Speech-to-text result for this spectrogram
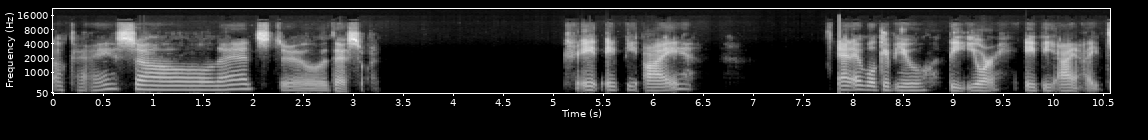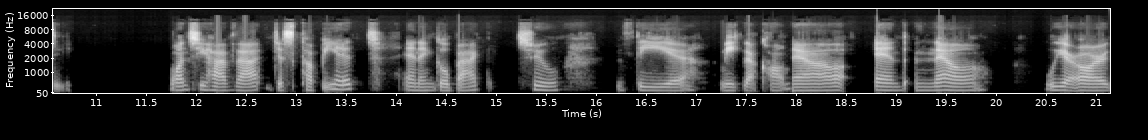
Okay, so let's do this one. Create API, and it will give you the your API ID. Once you have that, just copy it and then go back to the make.com now. And now we are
